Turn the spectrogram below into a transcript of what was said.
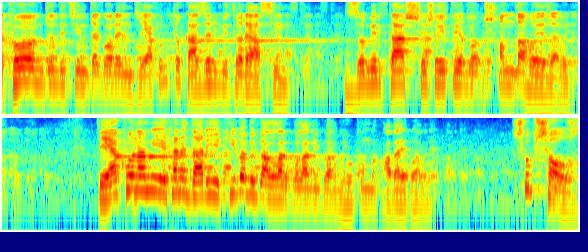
এখন যদি চিন্তা করেন যে এখন তো কাজের ভিতরে আছি, জমির কাজ শেষ হইতে সন্ধ্যা হয়ে যাবে, তো এখন আমি এখানে দাঁড়িয়ে কীভাবে আল্লাহর গোলামি করব, হুকুম আদায় করব? খুব সহজ।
